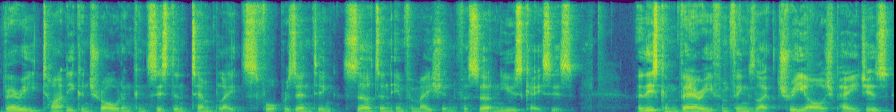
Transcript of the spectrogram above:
very tightly controlled and consistent templates for presenting certain information for certain use cases. These can vary from things like triage pages,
